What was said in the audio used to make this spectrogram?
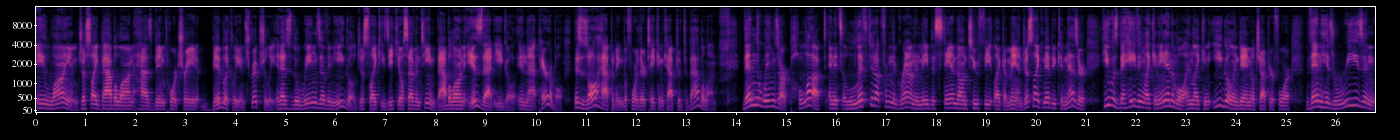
a lion, just like Babylon has been portrayed biblically and scripturally. It has the wings of an eagle, just like Ezekiel 17. Babylon is that eagle in that parable. This is all happening before they're taken captive to Babylon. Then the wings are plucked and it's lifted up from the ground and made to stand on two feet like a man. Just like Nebuchadnezzar, he was behaving like an animal and like an eagle in Daniel chapter 4. Then his reason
